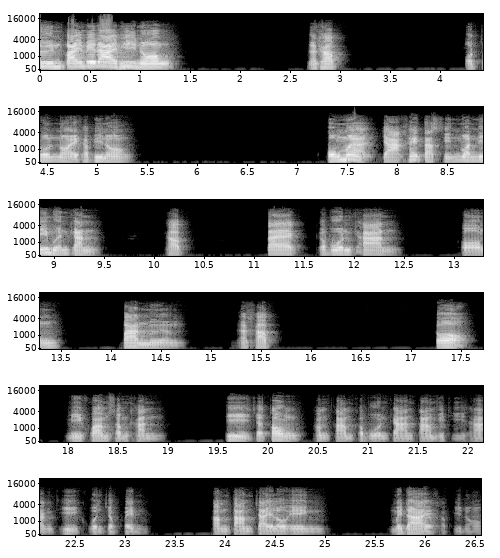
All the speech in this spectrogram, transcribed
อื่นไปไม่ได้พี่น้องนะครับ อดทนหน่อยครับพี่น้อง ผมอะอยากให้ตัดสินวันนี้เหมือนกัน แต่กระบวนการของบ้านเมืองนะครับ ก็มีความสำคัญที่จะต้องทำตามกระบวนการตามวิถีทางที่ควรจะเป็นทำตามใจเราเองไม่ได้ครับพี่น้อง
